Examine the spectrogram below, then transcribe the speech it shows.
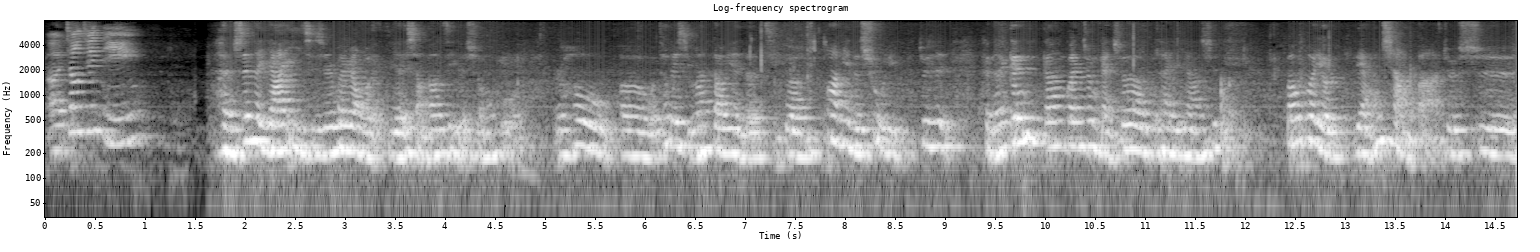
呃，张钧甯，很深的压抑，其实会让我也想到自己的生活。然后，呃，我特别喜欢导演的几个画面的处理，就是可能跟刚刚观众感受到的不太一样，是包括有两场吧，就是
